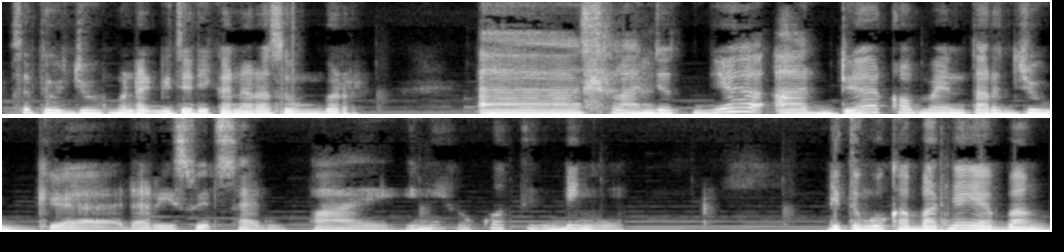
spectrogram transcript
Setuju menarik dijadikan narasumber. Eh, selanjutnya ada komentar juga dari Sweet Senpai. Ini aku kok bingung. Ditunggu kabarnya ya bang.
